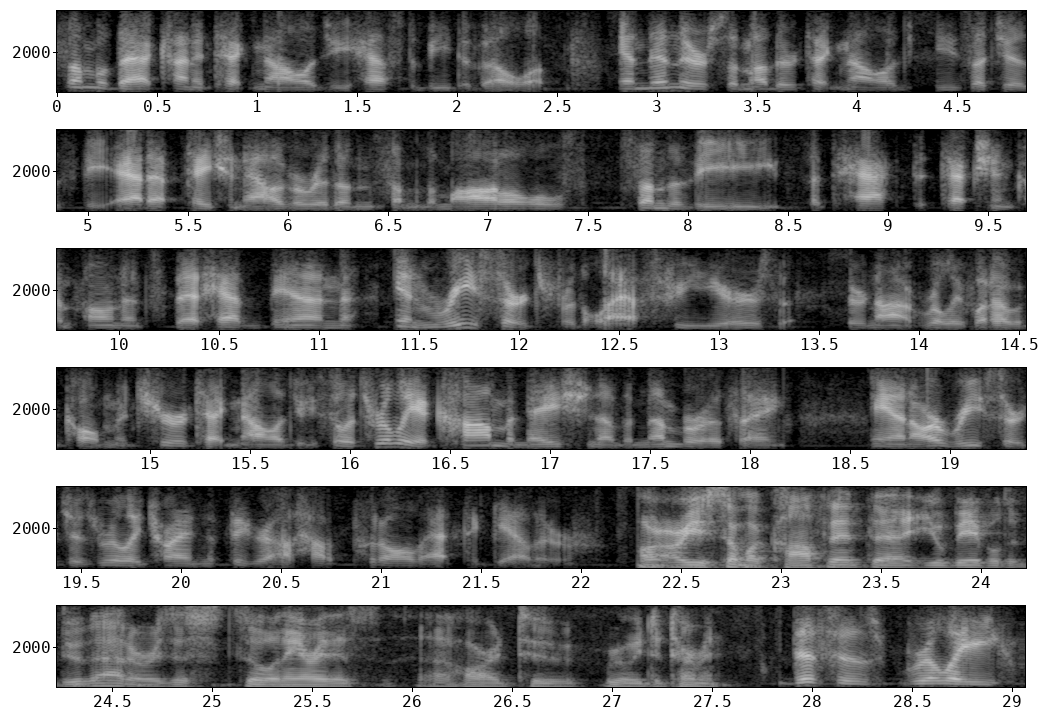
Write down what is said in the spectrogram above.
some of that kind of technology has to be developed. And then there's some other technologies such as the adaptation algorithms, some of the models, some of the attack detection components that have been in research for the last few years. They're not really what I would call mature technology. So it's really a combination of a number of things. And our research is really trying to figure out how to put all that together. Are you somewhat confident that you'll be able to do that, or is this still an area that's uh, hard to really determine? This is really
